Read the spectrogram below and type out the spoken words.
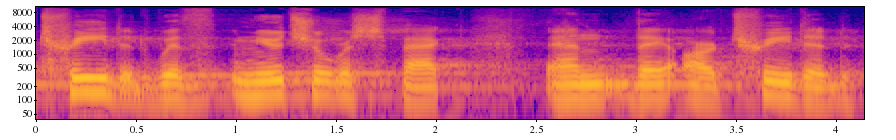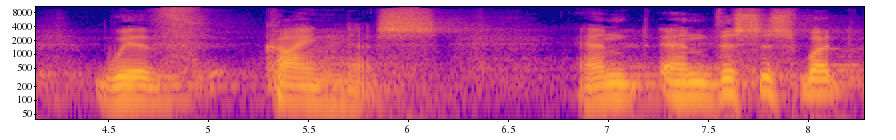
treated with mutual respect and they are treated with kindness. And, and this is what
